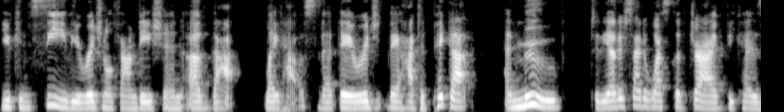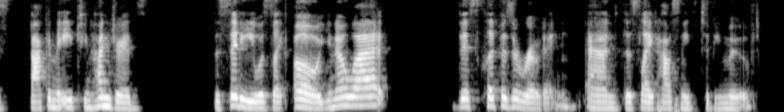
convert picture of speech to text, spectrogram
you can see the original foundation of that lighthouse that they orig- they had to pick up and move to the other side of Westcliff Drive because back in the 1800s, the city was like, oh, you know what? This cliff is eroding and this lighthouse needs to be moved.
